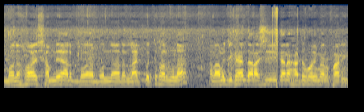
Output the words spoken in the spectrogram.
মনে হয় সামনে আর ব- বন্যা আর লাইভ করতে পারব না। কারণ আমি যেখানে দাঁড়াচ্ছি সেখানে হাঁটু পরিমাণ ফাড়ি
